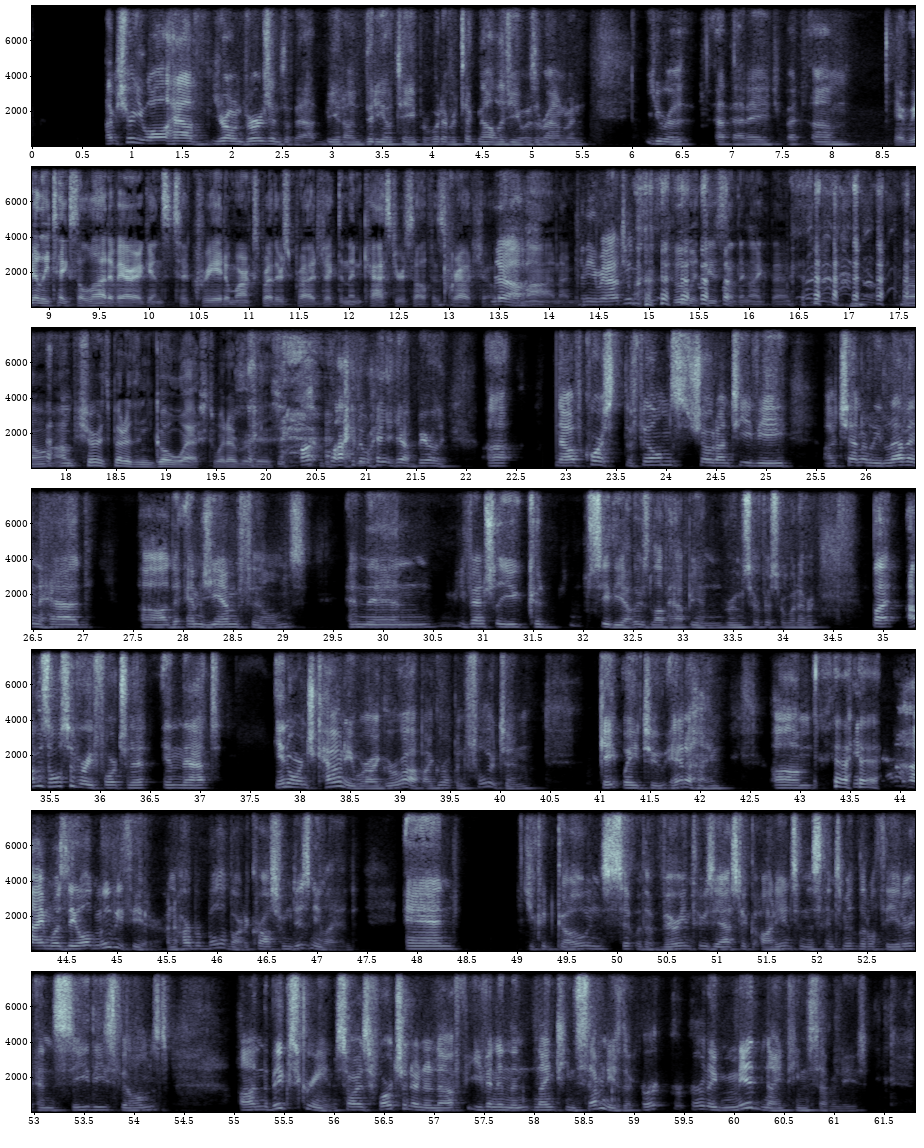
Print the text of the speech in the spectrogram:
I'm sure you all have your own versions of that, be it on videotape or whatever technology was around when you were at that age. But um, it really takes a lot of arrogance to create a Marx Brothers project and then cast yourself as Groucho. Yeah. Come on. I mean, can you imagine? who would do something like that? well, I'm sure it's better than Go West, whatever it is. by, by, the way, yeah, barely. Uh, now, of course, the films showed on TV. Uh, Channel 11 had uh, the MGM films, and then eventually you could see the others, Love Happy and Room Service or whatever. But I was also very fortunate in that in Orange County, where I grew up, I grew up in Fullerton, gateway to Anaheim. Um, Anaheim was the old movie theater on Harbor Boulevard across from Disneyland. And you could go and sit with a very enthusiastic audience in this intimate little theater and see these films on the big screen. So I was fortunate enough, even in the 1970s, the early mid 1970s,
